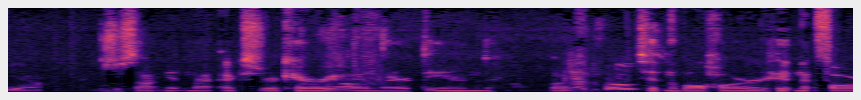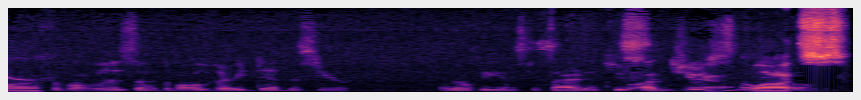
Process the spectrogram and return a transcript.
Yeah. Just not getting that extra carry on him there at the end. But Yeah, the ball hitting the ball hard, hitting it far. the ball is uh, the ball is very dead this year. MLB has decided to unjuice Yeah, baseball. lots,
